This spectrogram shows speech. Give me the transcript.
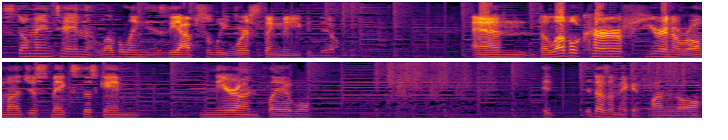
Still maintain that leveling is the absolutely worst thing that you can do. And the level curve here in Aroma just makes this game near unplayable. It it doesn't make it fun at all.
